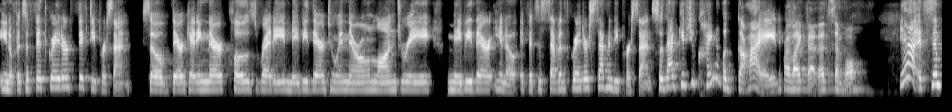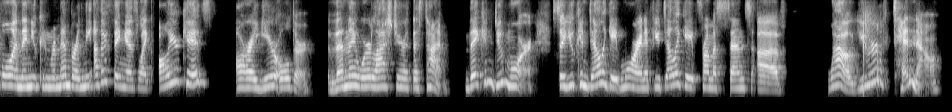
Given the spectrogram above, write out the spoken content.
You know if it's a fifth grader 50% so they're getting their clothes ready maybe they're doing their own laundry maybe they're you know if it's a seventh grader 70% so that gives you kind of a guide. I like that. That's simple. Yeah it's simple and then you can remember. And the other thing is like all your kids are a year older than they were last year at this time they can do more. So you can delegate more. And if you delegate from a sense of, wow, you're 10 now.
